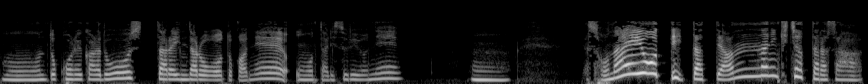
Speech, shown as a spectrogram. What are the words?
もうほんとこれからどうしたらいいんだろうとかね、思ったりするよね。うん。備えようって言ったってあんなに来ちゃったらさ、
